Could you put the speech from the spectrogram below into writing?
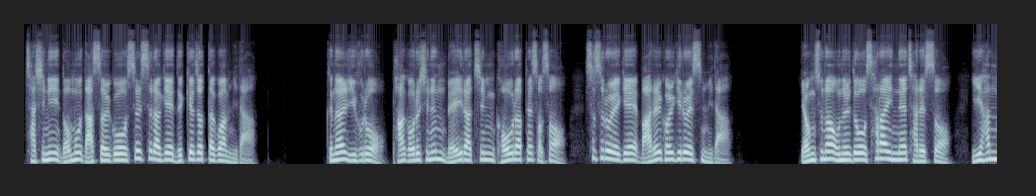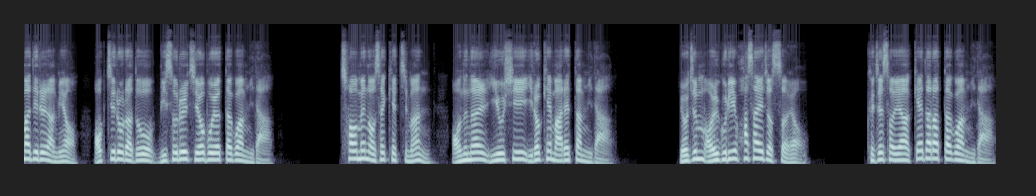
자신이 너무 낯설고 쓸쓸하게 느껴졌다고 합니다. 그날 이후로 박 어르신은 매일 아침 거울 앞에 서서 스스로에게 말을 걸기로 했습니다. 영순아 오늘도 살아있네 잘했어 이 한마디를 하며 억지로라도 미소를 지어 보였다고 합니다. 처음엔 어색했지만 어느 날 이웃이 이렇게 말했답니다. 요즘 얼굴이 화사해졌어요. 그제서야 깨달았다고 합니다.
